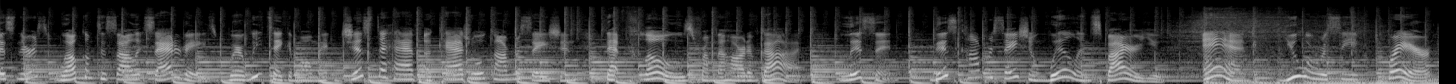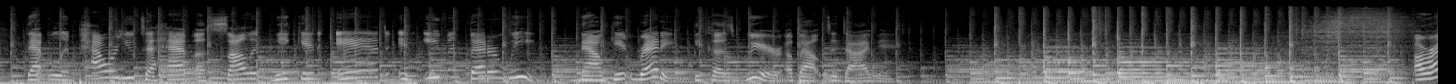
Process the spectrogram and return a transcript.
listeners. Welcome to Solid Saturdays, where we take a moment just to have a casual conversation that flows from the heart of God. Listen, this conversation will inspire you, and you will receive prayer that will empower you to have a solid weekend and an even better week. Now get ready because we're about to dive in.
